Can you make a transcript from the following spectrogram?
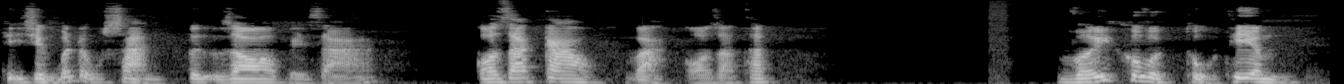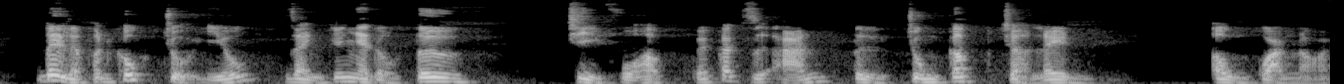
thị trường bất động sản tự do về giá, có giá cao và có giá thấp. Với khu vực Thủ Thiêm, đây là phân khúc chủ yếu dành cho nhà đầu tư, chỉ phù hợp với các dự án từ trung cấp trở lên, ông Quang nói.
